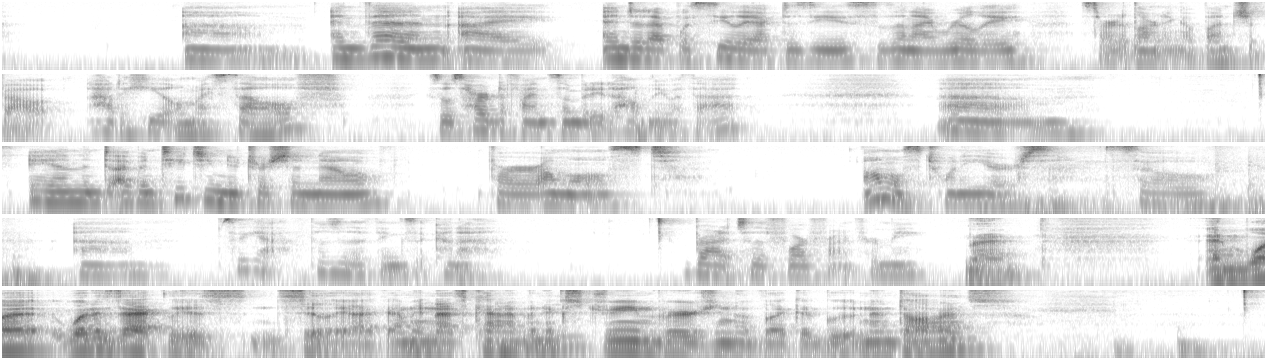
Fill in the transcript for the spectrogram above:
um, and then I ended up with celiac disease. So then I really started learning a bunch about how to heal myself because it was hard to find somebody to help me with that. Um, and I've been teaching nutrition now for almost almost 20 years. So, um, so yeah, those are the things that kind of brought it to the forefront for me. Right. And what what exactly is celiac? I mean, that's kind of an extreme version of like a gluten intolerance.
